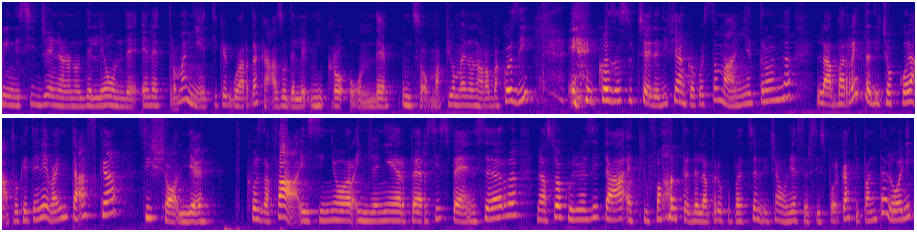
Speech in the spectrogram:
quindi si generano delle onde elettromagnetiche, guarda caso delle microonde, insomma più o meno una roba così. E cosa succede? Di fianco a questo magnetron la barretta di cioccolato che teneva in tasca si scioglie Cosa fa il signor ingegner Percy Spencer? La sua curiosità è più forte della preoccupazione, diciamo, di essersi sporcato i pantaloni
